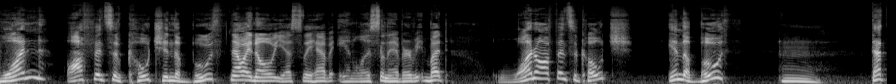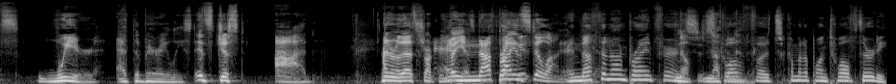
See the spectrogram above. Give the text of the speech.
one offensive coach in the booth. Now I know, yes, they have analysts and they have every, but one offensive coach in the booth. Hmm. That's weird at the very least. It's just odd. I don't know. That struck me. But yes, Brian's still on. it. and nothing on Brian Ferentz. No, it's nothing twelve. in Uh, it's coming up on twelve thirty.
